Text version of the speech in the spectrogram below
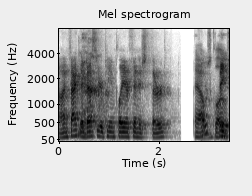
Uh, in fact, the best European player finished third. Yeah, I was close. Big,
